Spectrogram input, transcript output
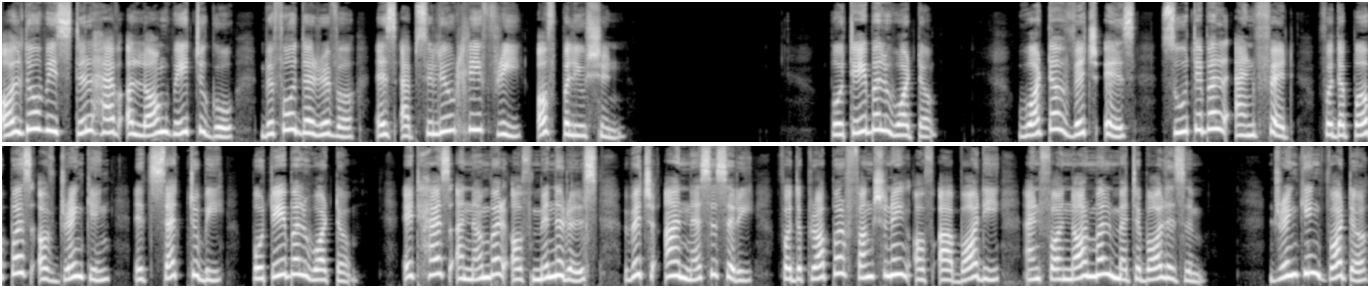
Although we still have a long way to go before the river is absolutely free of pollution. Potable water. Water which is suitable and fit for the purpose of drinking is said to be potable water. It has a number of minerals which are necessary for the proper functioning of our body and for normal metabolism. Drinking water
